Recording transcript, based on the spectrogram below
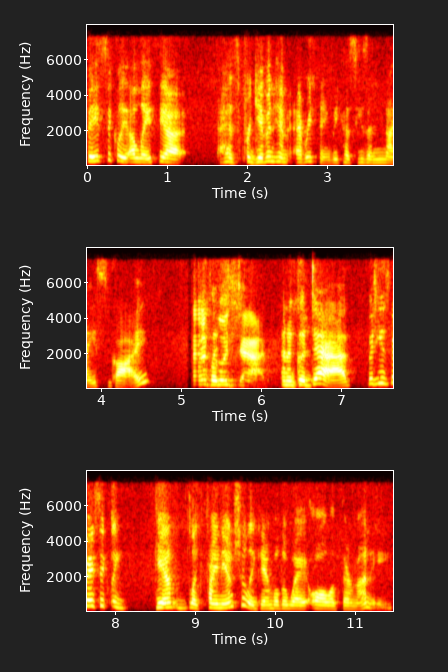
basically, Alethea has forgiven him everything because he's a nice guy. And a But- good dad. and a good dad, but he's basically gam- like financially gambled away all of their money,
